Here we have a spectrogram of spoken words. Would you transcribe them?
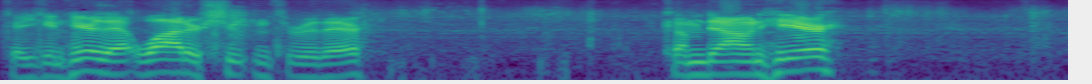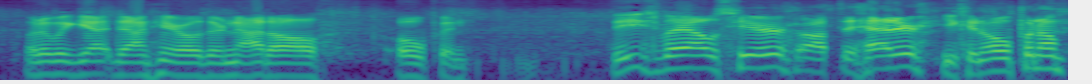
Okay, you can hear that water shooting through there. Come down here. What do we got down here? Oh, they're not all open. These valves here off the header, you can open them.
